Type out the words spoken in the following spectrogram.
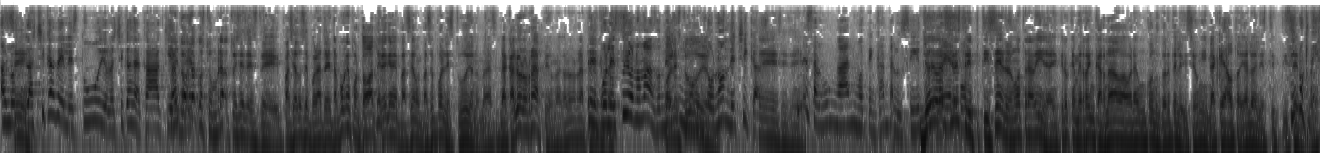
A los- Sí. Las chicas del estudio, las chicas de acá quieren Están todos ver- acostumbrados. Tú dices, este, paseándose por ATV. Tampoco es por todo ATV que me paseo, me paseo por el estudio nomás. Me acaloro rápido, me acaloro rápido. Sí, ¿Qué por el estudio nomás, donde Por hay el un estudio. montonón de chicas. Sí, sí, sí. ¿Tienes algún ánimo? ¿Te encanta lucir? Yo debo haber sido stripticero en otra vida y creo que me he reencarnado ahora en un conductor de televisión y me ha quedado todavía lo del Sí, stripticero. porque ¿no? te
